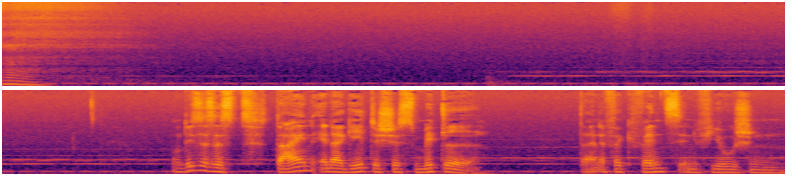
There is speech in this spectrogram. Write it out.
Hm. dieses ist dein energetisches Mittel, deine Frequenzinfusion,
